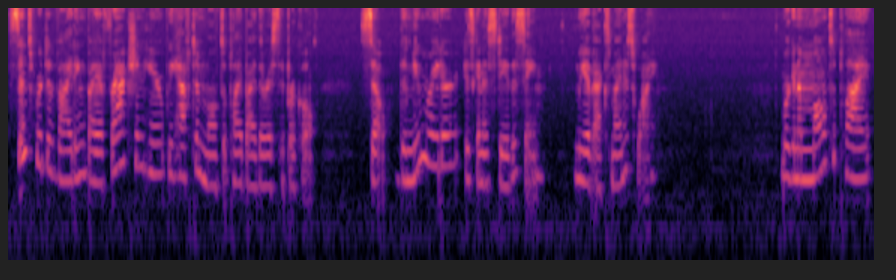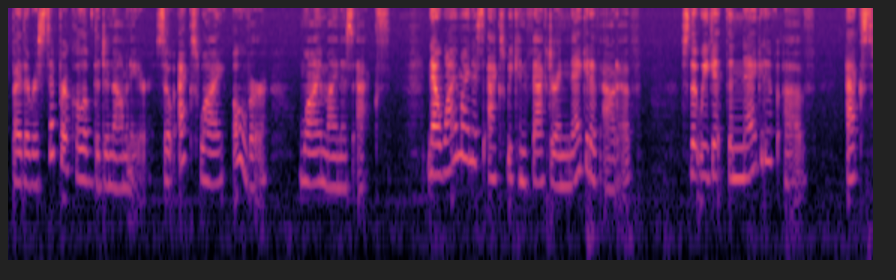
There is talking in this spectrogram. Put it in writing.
Since we're dividing by a fraction here, we have to multiply by the reciprocal. So the numerator is going to stay the same. We have x minus y. We're going to multiply by the reciprocal of the denominator, so xy over y minus x. Now y minus x we can factor a negative out of, so that we get the negative of x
